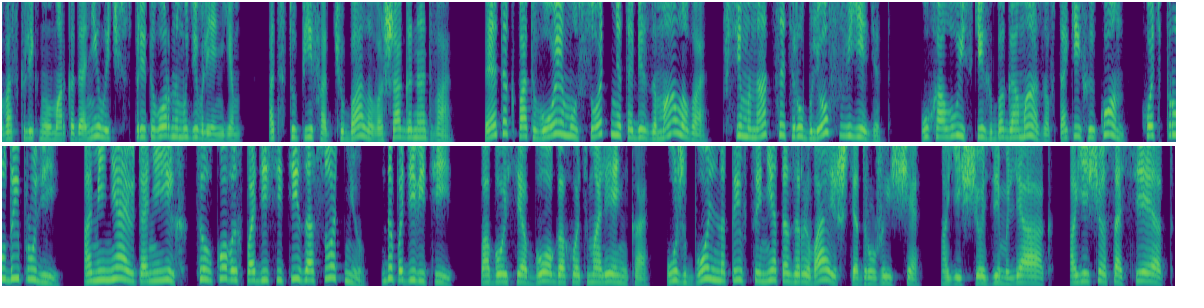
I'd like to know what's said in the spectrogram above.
воскликнул Марко Данилович с притворным удивлением, отступив от Чубалова шага на два. Это к по-твоему, сотня-то без малого в семнадцать рублев въедет. У халуйских богомазов таких икон хоть пруды пруди, а меняют они их целковых по десяти за сотню, да по девяти. Побойся Бога хоть маленько, уж больно ты в цене-то зарываешься, дружище. А еще земляк, а еще сосед.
